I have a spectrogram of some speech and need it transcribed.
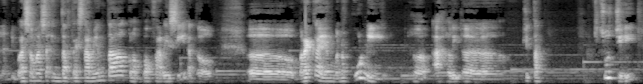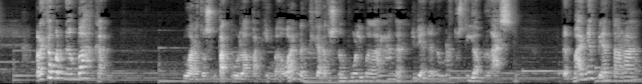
Dan di masa-masa intertestamental, kelompok Farisi atau uh, mereka yang menekuni uh, ahli uh, kitab suci, mereka menambahkan 248 himbauan dan 365 larangan. Jadi ada 613. Dan banyak di antara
